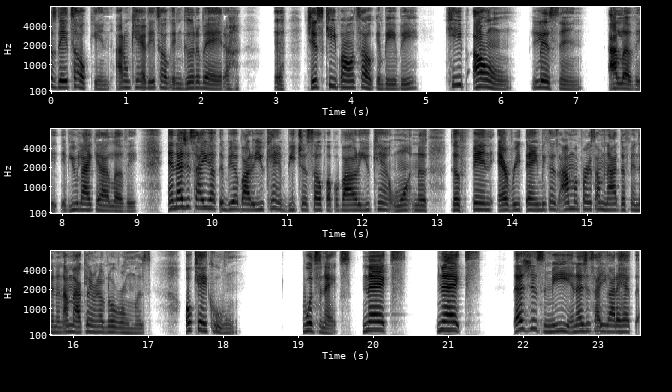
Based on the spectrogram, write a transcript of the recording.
as they talking, I don't care if they talking good or bad. Just keep on talking, baby. Keep on. Listen, I love it. If you like it, I love it. And that's just how you have to be about it. You can't beat yourself up about it. You can't want to defend everything because I'm a person, I'm not defending and I'm not clearing up no rumors. Okay, cool. What's next? Next. Next. That's just me. And that's just how you gotta have to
